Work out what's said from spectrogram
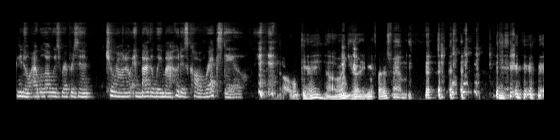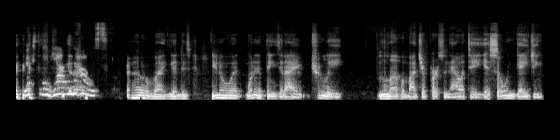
you know, I will always represent Toronto. And by the way, my hood is called Rexdale. okay, all right, you heard it here first, family. Thing, yeah, in the house. Oh my goodness. You know what? One of the things that I truly love about your personality is so engaging,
